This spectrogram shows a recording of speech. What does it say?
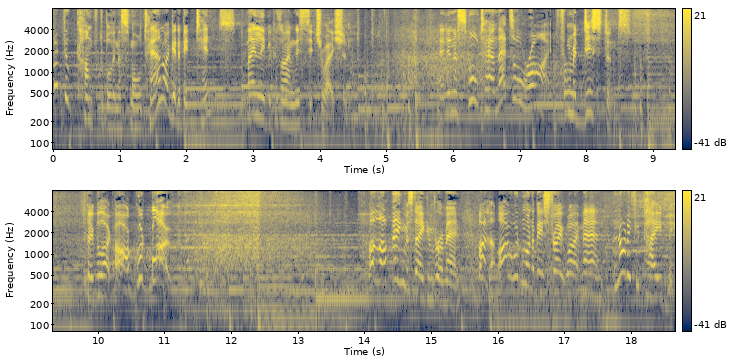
don't feel comfortable in a small town. I get a bit tense, mainly because I'm this situation. And in a small town, that's all right from a distance. People are like, oh, good bloke. I love being mistaken for a man. I, I wouldn't want to be a straight white man, not if you paid me,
